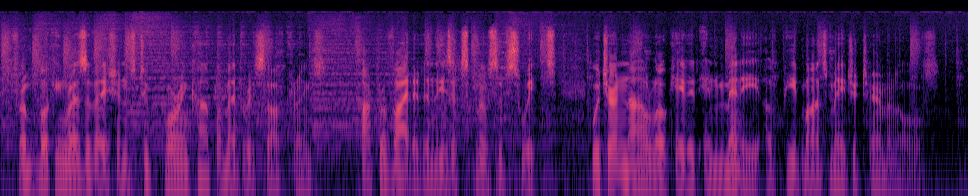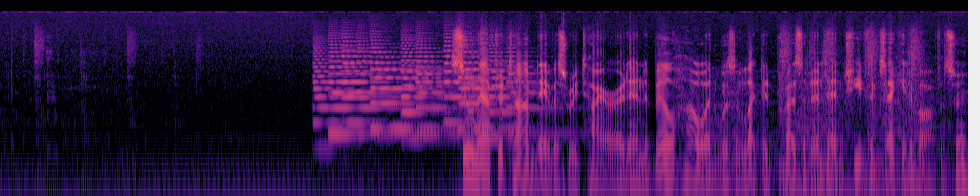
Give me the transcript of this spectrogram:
from booking reservations to pouring complimentary soft drinks, are provided in these exclusive suites, which are now located in many of Piedmont's major terminals. Soon after Tom Davis retired and Bill Howard was elected president and chief executive officer,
